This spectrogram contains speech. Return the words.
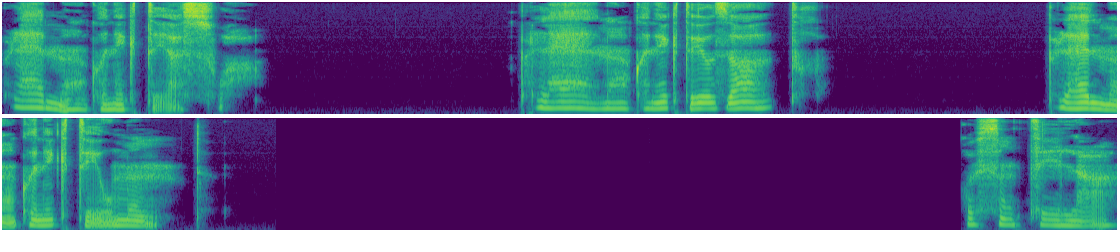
pleinement connecté à soi pleinement connecté aux autres, pleinement connecté au monde. Ressentez là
